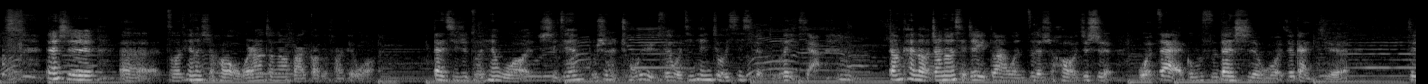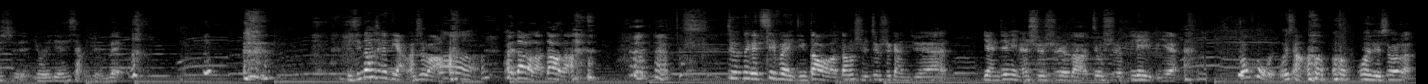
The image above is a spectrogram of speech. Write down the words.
但是呃，昨天的时候我让张张把稿子发给我，但其实昨天我时间不是很充裕，所以我今天就细细的读了一下。嗯，当看到张张写这一段文字的时候，就是我在公司，但是我就感觉就是有一点想流泪。已经到这个点了是吧？嗯快到了，到了，就那个气氛已经到了，当时就是感觉眼睛里面湿湿的，就是憋一憋。包括我，我想 忘记说了，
